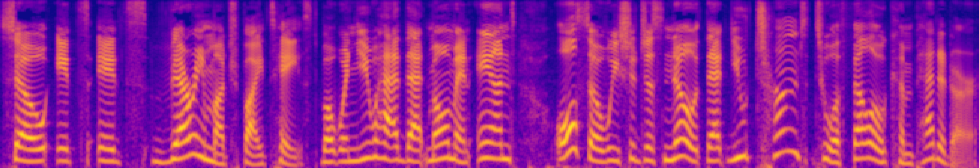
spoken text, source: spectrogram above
So it's it's very much by taste. But when you had that moment and also we should just note that you turned to a fellow competitor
